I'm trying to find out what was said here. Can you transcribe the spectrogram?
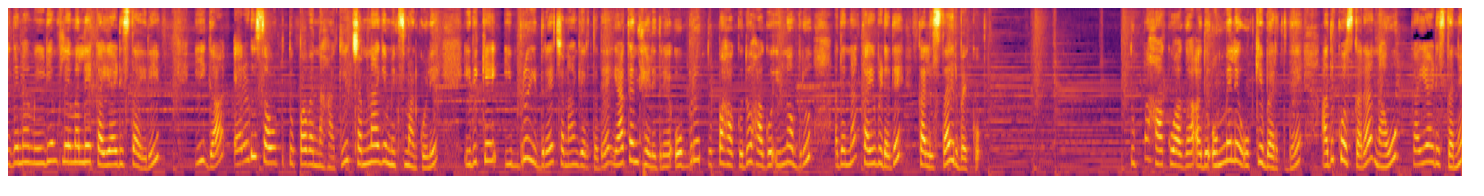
ಇದನ್ನು ಮೀಡಿಯಂ ಫ್ಲೇಮಲ್ಲೇ ಕೈಯಾಡಿಸ್ತಾ ಇರಿ. ಈಗ ಎರಡು ಸೌಟ್ ತುಪ್ಪವನ್ನು ಹಾಕಿ ಚೆನ್ನಾಗಿ ಮಿಕ್ಸ್ ಮಾಡ್ಕೊಳ್ಳಿ. ಇದಕ್ಕೆ ಇಬ್ಬರು ಇದ್ದರೆ ಚೆನ್ನಾಗಿರ್ತದೆ. ಯಾಕಂತ ಹೇಳಿದರೆ ಒಬ್ಬರು ತುಪ್ಪ ಹಾಕೋದು ಹಾಗೂ ಇನ್ನೊಬ್ಬರು ಅದನ್ನು ಕೈ ಬಿಡದೆ ಕಲಿಸ್ತಾ ಇರಬೇಕು. ತುಪ್ಪ ಹಾಕುವಾಗ ಅದು ಒಮ್ಮೆಲೆ ಉಕ್ಕಿ ಬರ್ತದೆ. ಅದಕ್ಕೋಸ್ಕರ ನಾವು ಕೈಯಾಡಿಸ್ತಾನೆ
